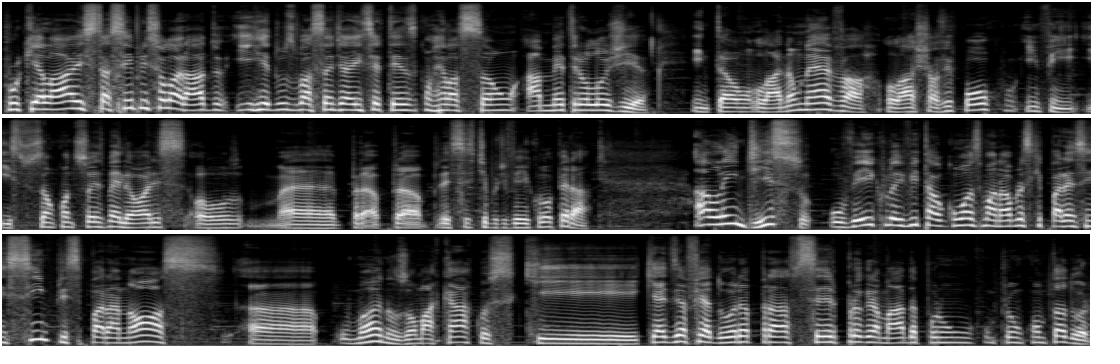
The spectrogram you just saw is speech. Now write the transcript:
Porque lá está sempre ensolarado e reduz bastante a incerteza com relação à meteorologia. Então lá não neva, lá chove pouco, enfim, isso são condições melhores é, para esse tipo de veículo operar. Além disso, o veículo evita algumas manobras que parecem simples para nós, uh, humanos ou macacos, que, que é desafiadora para ser programada por um, por um computador.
